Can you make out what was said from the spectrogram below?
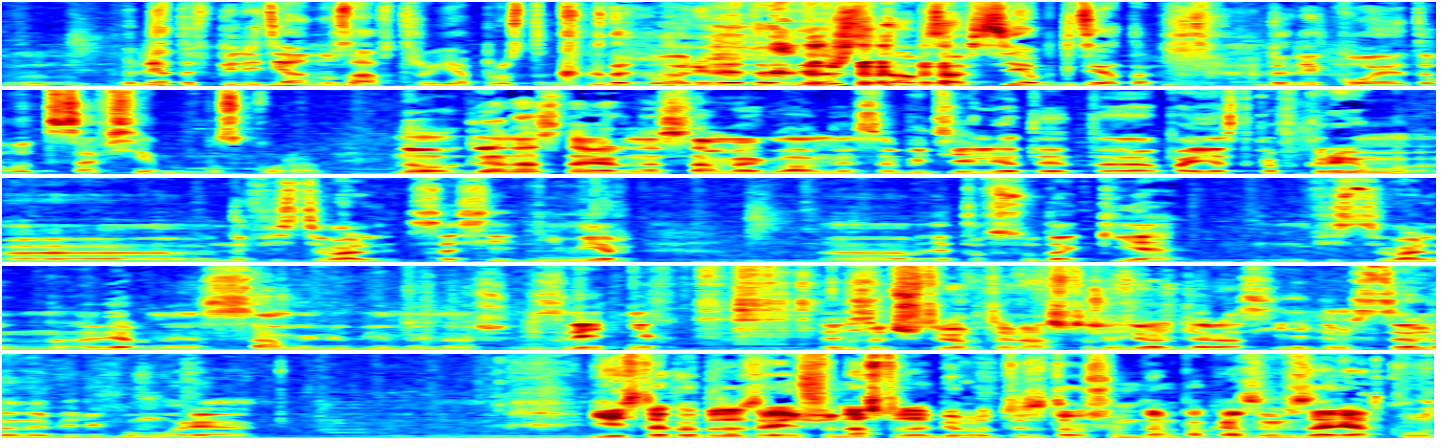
Э, Лето впереди, оно завтра. Я просто, когда говорю лето, то, что там совсем где-то далеко, это вот совсем скоро. Ну, для нас, наверное, самое главное событие лета – это поездка в Крым э, на фестиваль «Соседний мир». Это в Судаке. Фестиваль, наверное, самый любимый наш из летних. То Мы есть уже четвертый раз туда четвертый едем. раз едем, сцена на берегу моря. Есть такое подозрение, что нас туда берут из-за того, что мы там показываем зарядку.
